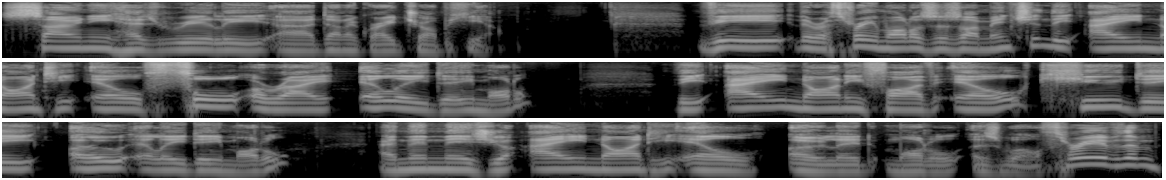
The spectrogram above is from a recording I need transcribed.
Sony has really uh, done a great job here. The there are three models as I mentioned: the A90L full array LED model, the A95L QD OLED model, and then there's your A90L OLED model as well. Three of them,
